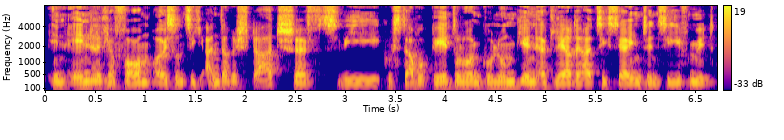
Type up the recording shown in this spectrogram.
in ähnlicher Form äußern sich andere Staatschefs, wie Gustavo Petro in Kolumbien erklärt, er hat sich sehr intensiv mit,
